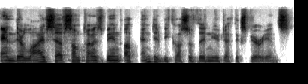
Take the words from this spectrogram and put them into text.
and their lives have sometimes been upended because of the near-death experience,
